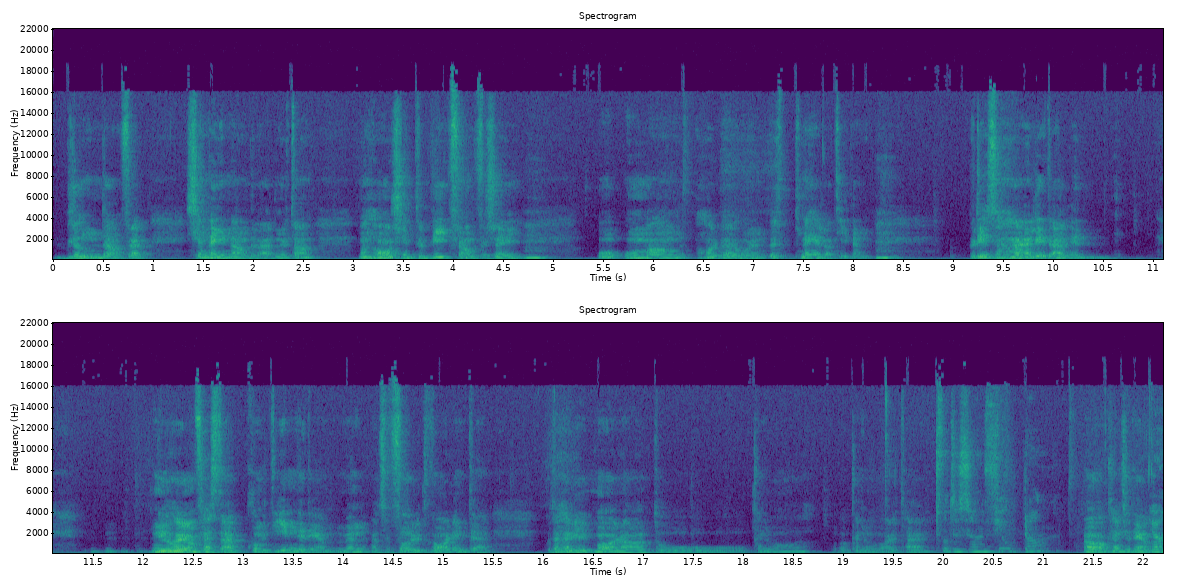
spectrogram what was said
blunda för att känna in andevärlden utan man har sin publik framför sig Mm. och, och man har ögonen öppna hela tiden. Mm. Och det är så härligt. Nu har de flesta kommit in i det, men alltså förut var det inte. Och det här är ju bara då, kan det vara, vad kan det ha varit här? 2014? Ja, kanske det. Ja.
